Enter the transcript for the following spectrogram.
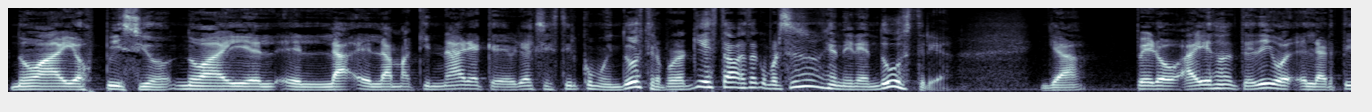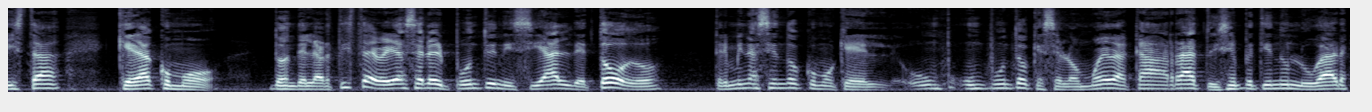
no hay auspicio, no hay el, la, maquinaria que debería existir como industria, porque aquí estaba esta conversación genera industria, ¿ya? Pero ahí es donde te digo, el artista queda como, donde el artista debería ser el punto inicial de todo, termina siendo como que un, un punto que se lo mueve a cada rato y siempre tiene un lugar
